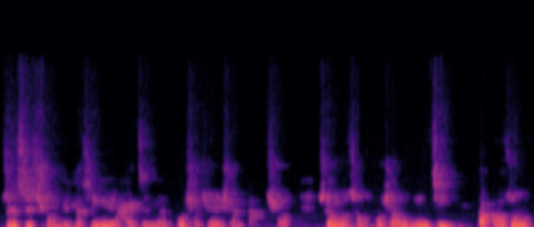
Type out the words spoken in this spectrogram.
正式球员。但是因为孩子们国小就很喜欢打球，所以我们从国小五年级到高中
